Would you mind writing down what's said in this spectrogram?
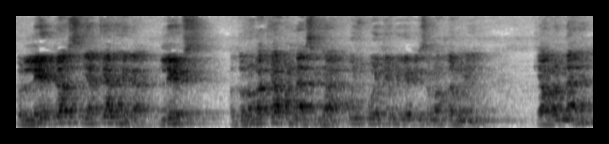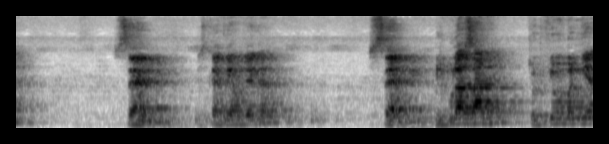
तो लेट अस या क्या रहेगा? लेट्स तो दोनों का क्या बनना है? सीधा। कुछ पॉजिटिव नेगेटिव से मतलब नहीं। क्या बनना है? सेल भी इसका क्या हो जाएगा? सेल भी बिल्कुल आसान है। चुटकी में बन गया।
